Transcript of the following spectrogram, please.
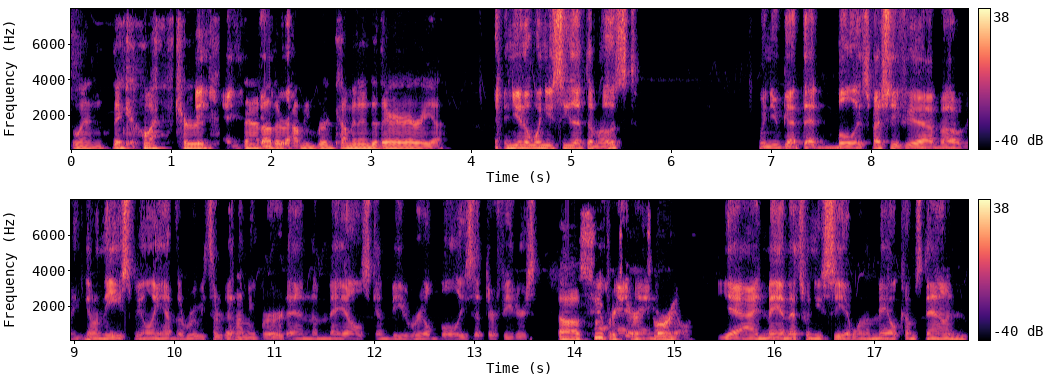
when they go after And- and- that and other hummingbird coming into their area. And you know when you see that the most? When you've got that bull, especially if you have, uh, you know, in the east we only have the ruby-throated hummingbird, and the males can be real bullies at their feeders. Oh, super territorial. Yeah, and man, that's when you see it when a male comes down and,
